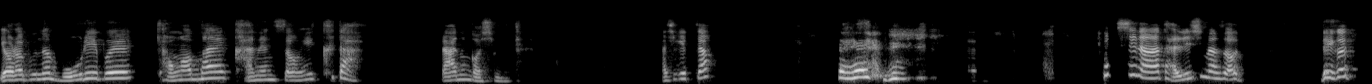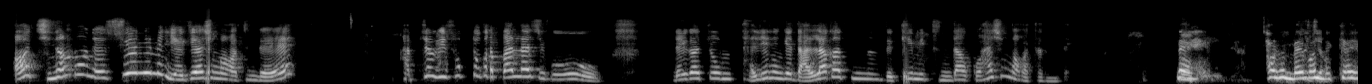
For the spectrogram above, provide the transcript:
여러분은 몰입을 경험할 가능성이 크다라는 것입니다. 아시겠죠? 네. 혹시나 달리시면서 내가 아 지난번에 수현님이 얘기하신 것 같은데 갑자기 속도가 빨라지고 내가 좀 달리는 게 날아가는 느낌이 든다고 하신 것 같았는데 네. 저는 매번 그죠? 느껴요.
